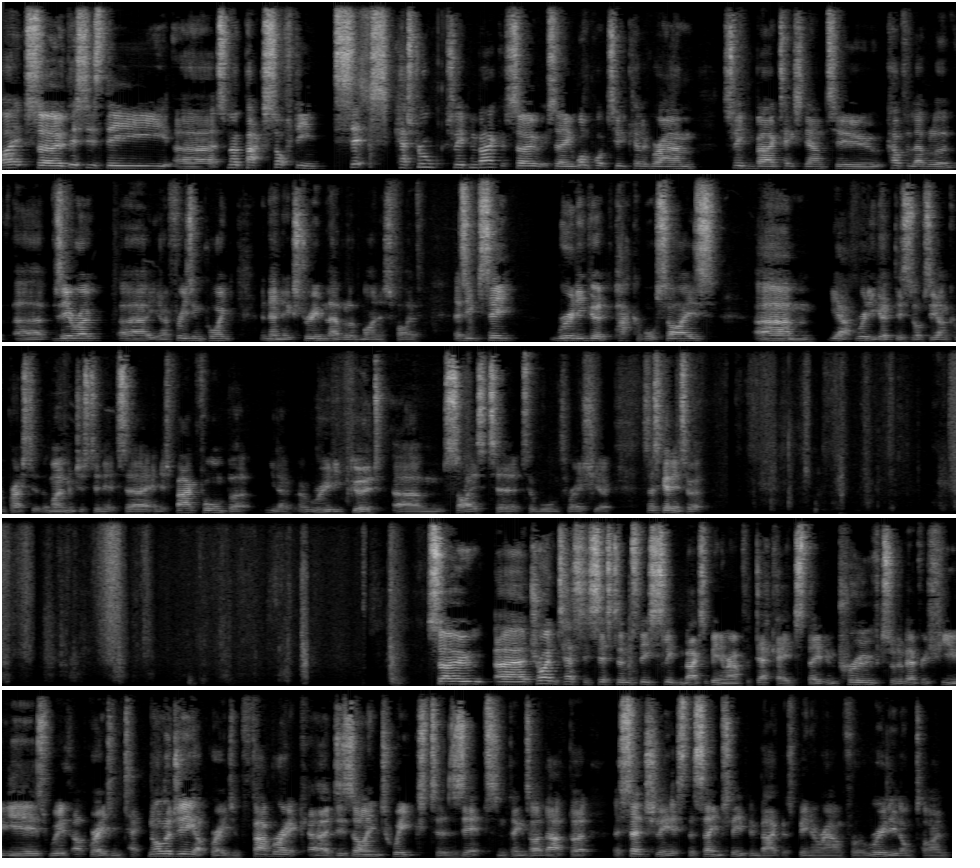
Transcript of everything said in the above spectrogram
Hi, so this is the uh, Snugpak Softie 6 Kestrel sleeping bag. So it's a 1.2 kilogram sleeping bag, takes you down to comfort level of uh, zero, uh, you know, freezing point, and then the extreme level of minus five. As you can see, really good packable size. Um, yeah, really good. This is obviously uncompressed at the moment, just in its uh, in its bag form, but you know, a really good um, size to, to warmth ratio. So let's get into it. So, uh, tried and tested systems, these sleeping bags have been around for decades. They've improved sort of every few years with upgrades in technology, upgrades in fabric, uh, design tweaks to zips and things like that. But essentially, it's the same sleeping bag that's been around for a really long time.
